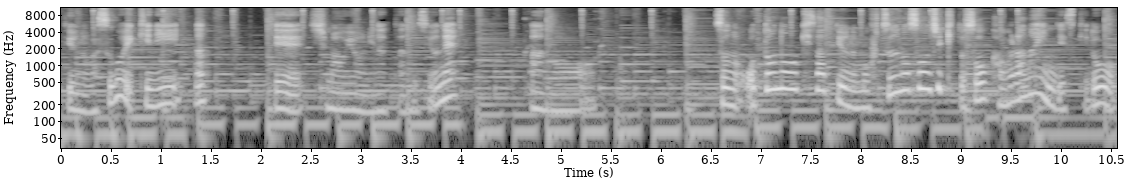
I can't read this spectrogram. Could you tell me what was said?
っていうのがすごい気になってしまうようになったんですよね。あの、その音の大きさっていうのも普通の掃除機とそう変わらないんですけど、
